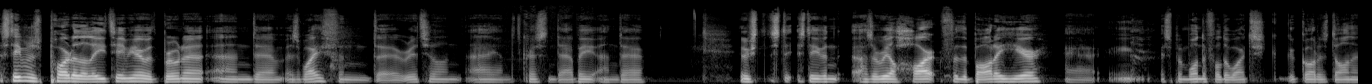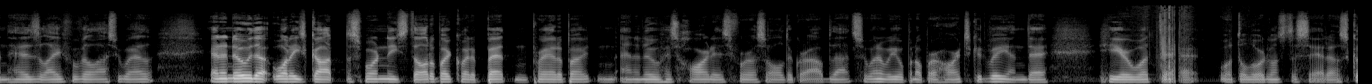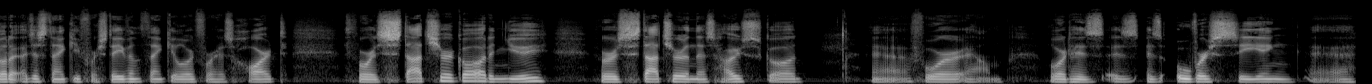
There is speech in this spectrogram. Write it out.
Stephen was part of the lead team here with Bruna and um, his wife and uh, Rachel and I and Chris and Debbie and uh, you know, St- Stephen has a real heart for the body here. Uh, it's been wonderful to watch what God has done in his life over the last while, and I know that what he's got this morning he's thought about quite a bit and prayed about, and, and I know his heart is for us all to grab that. So why don't we open up our hearts, could we, and uh, hear what uh, what the Lord wants to say to us. God, I just thank you for Stephen. Thank you, Lord, for his heart, for his stature, God, in you, for his stature in this house, God, uh, for um, Lord his his, his overseeing, uh,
